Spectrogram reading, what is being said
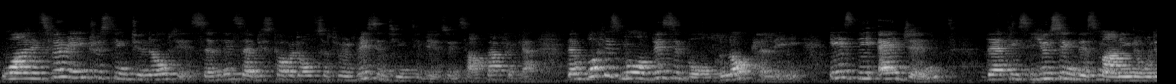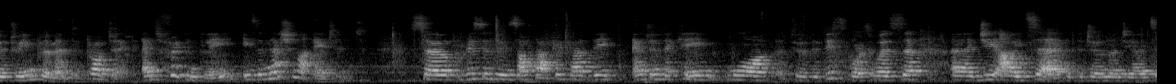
While it's very interesting to notice, and this I discovered also through recent interviews in South Africa, that what is more visible locally is the agent that is using this money in order to implement the project, and frequently is a national agent. So recently in South Africa, the agenda came more to the discourse was uh, uh, GIZ, the German GIZ,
